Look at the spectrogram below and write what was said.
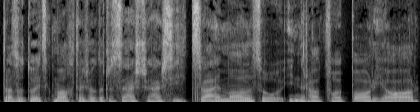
Das, was du jetzt gemacht hast, oder? Du sagst, du hast sie zweimal, so innerhalb von ein paar Jahren,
